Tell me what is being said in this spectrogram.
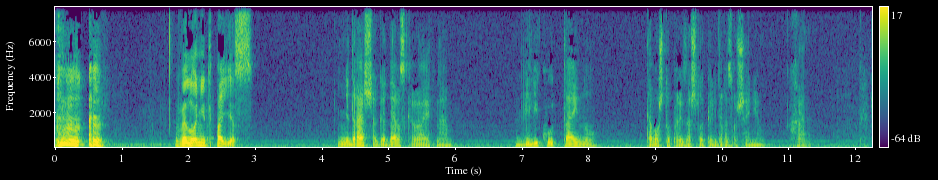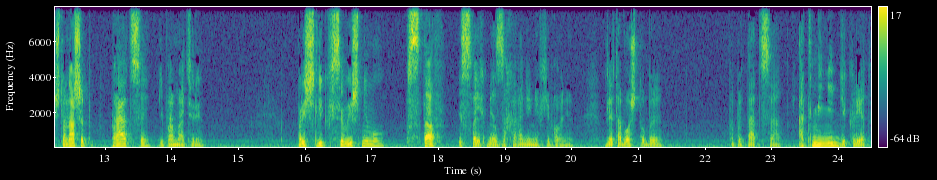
Велонит поес. Мидраш Агада раскрывает нам великую тайну того, что произошло перед разрушением храма. Что наши працы и праматери пришли к Всевышнему, встав из своих мест захоронений в Хевроне, для того, чтобы попытаться отменить декрет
